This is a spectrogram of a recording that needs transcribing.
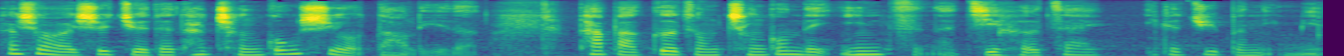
但是我还是觉得它成功是有道理的。他把各种成功的因子呢集合在一个剧本里面，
